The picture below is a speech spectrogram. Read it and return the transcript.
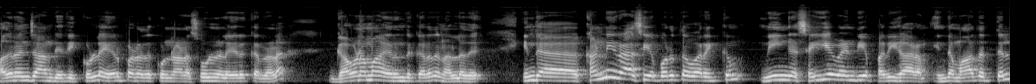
பதினஞ்சாம் தேதிக்குள்ளே ஏற்படுறதுக்கு உண்டான சூழ்நிலை இருக்கிறதுனால கவனமாக இருந்துக்கிறது நல்லது. இந்த கன்னி ராசியை பொறுத்த வரைக்கும் நீங்கள் செய்ய வேண்டிய பரிகாரம் இந்த மாதத்தில்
